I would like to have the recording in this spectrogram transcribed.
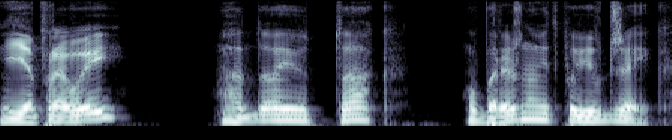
Я правий? Гадаю, так обережно відповів Джейк.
